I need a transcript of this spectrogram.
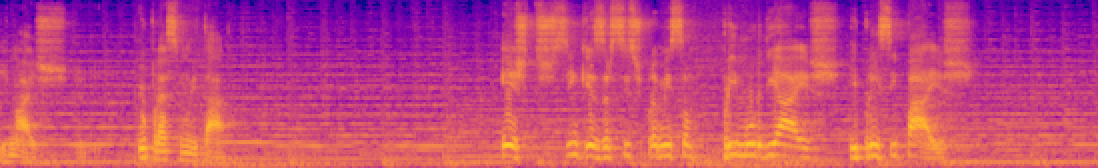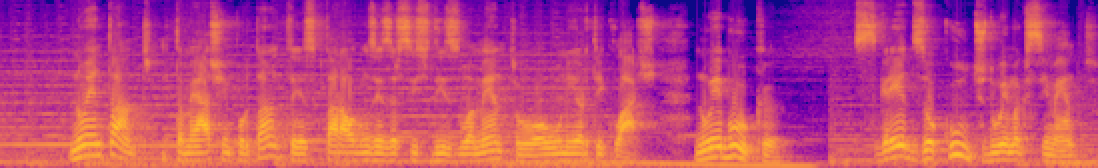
e mais. E o press militar. Estes cinco exercícios para mim são primordiais e principais. No entanto, também acho importante executar alguns exercícios de isolamento ou uniarticulares. No e-book Segredos Ocultos do Emagrecimento,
